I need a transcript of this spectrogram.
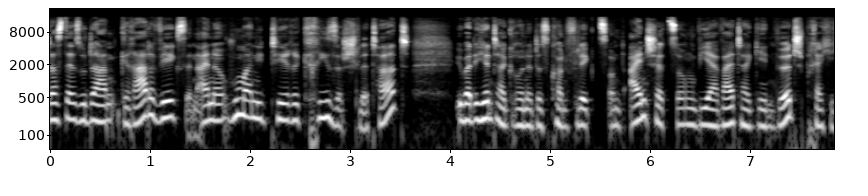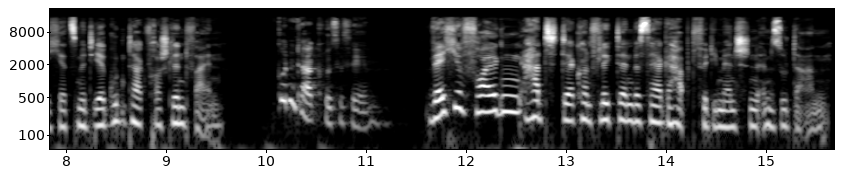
dass der Sudan geradewegs in eine humanitäre Krise schlittert. Über die Hintergründe des Konflikts und Einschätzungen, wie er weitergehen wird, spreche ich jetzt mit ihr. Guten Tag, Frau Schlindwein. Guten Tag, grüße Sie. Welche Folgen hat der Konflikt denn bisher gehabt für die Menschen im Sudan?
